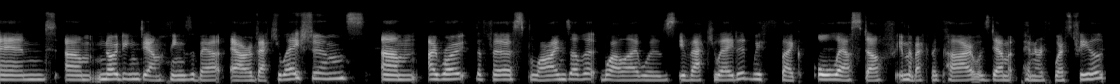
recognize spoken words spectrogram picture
and um, noting down things about our evacuations. Um, I wrote the first lines of it while I was evacuated with like all our stuff in the back of the car. It was down at Penrith Westfield.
